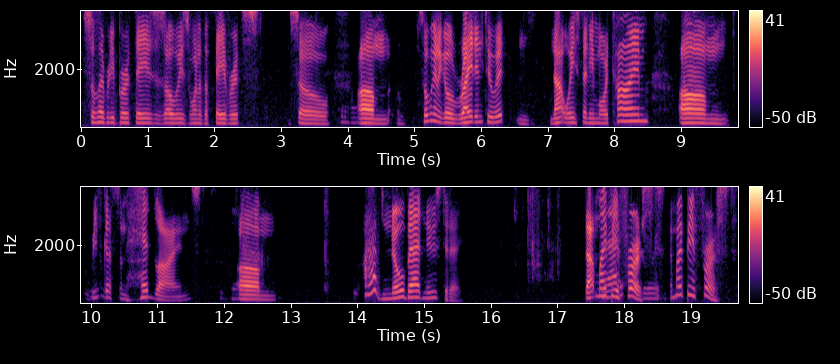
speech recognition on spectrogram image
celebrity birthdays is always one of the favorites. So, um, so we're gonna go right into it, and not waste any more time. Um, we've got some headlines. Yeah. Um, I have no bad news today. That might be a first. good. It might be a first.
